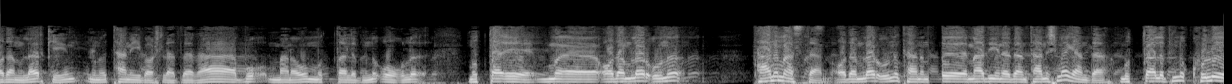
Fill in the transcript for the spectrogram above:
Odamlar keyin uni taniy boshladilar. Ha bu mana manavi muttalibni o'g'li mutta e, e, odamlar uni tanimasdan odamlar uni tanimadi, e, madinadan tanishmaganda muttalibni quli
